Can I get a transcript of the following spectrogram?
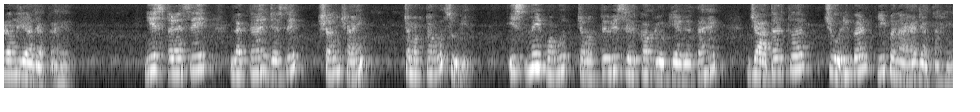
रंग लिया जाता है। ये इस तरह से लगता है जैसे सनशाइन चमकता हुआ सूर्य। इसमें बहुत चमकते हुए सिल्क का प्रयोग किया जाता है। ज़्यादातर चोली पर ही बनाया जाता है।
